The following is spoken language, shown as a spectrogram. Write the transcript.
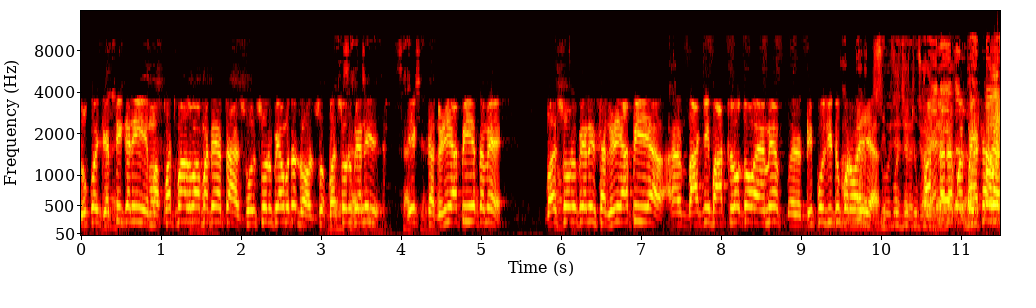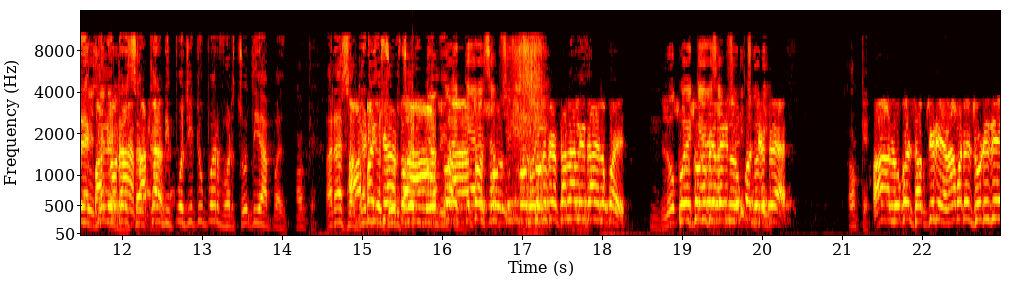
લોકો જતી કરી મફત માલવા માટે હતા. સોળસો રૂપિયામાં તો દોઢસો બસો રૂપિયાની એક સગડી આપી છે તમે. બસો રૂપિયાની સગડી આપી બાકી બાટલો તો એમે ડિપોઝિટ ઉપર હોય સરકાર ડિપોઝિટ ઉપર વર્ષોથી આપે. અને સગડીઓ સોળસો રૂપિયા સલાહ લીધા એ લોકોએ. સોળસો રૂપિયા લઈને લોકો? છેતર્યા. ઓકે. હા લોકો સબસિડી એના માટે છોડી દે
